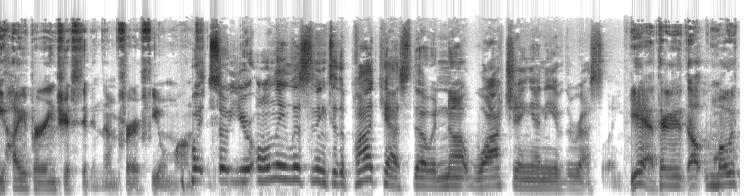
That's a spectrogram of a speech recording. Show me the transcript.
be hyper interested in them for a few months. But so you're only listening to the podcast though, and not watching any of the wrestling. Yeah, they're uh, most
